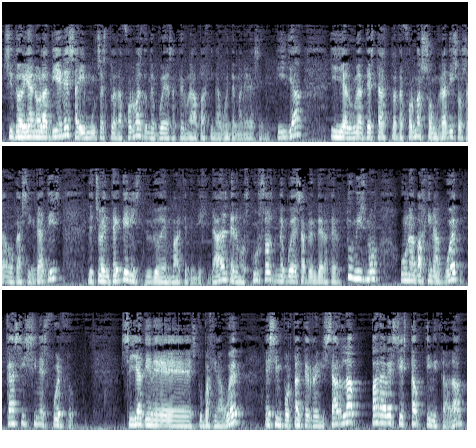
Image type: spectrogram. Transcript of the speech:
Si todavía no la tienes, hay muchas plataformas donde puedes hacer una página web de manera sencilla y algunas de estas plataformas son gratis o, casi gratis. De hecho, en TechDi, el Instituto de Marketing Digital, tenemos cursos donde puedes aprender a hacer tú mismo una página web casi sin esfuerzo. Si ya tienes tu página web, es importante revisarla para ver si está optimizada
